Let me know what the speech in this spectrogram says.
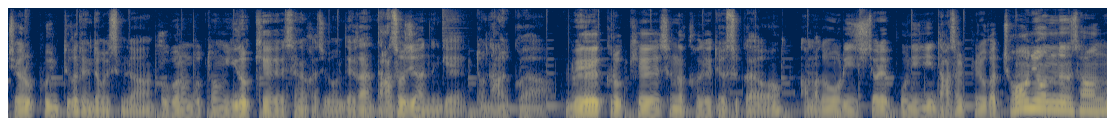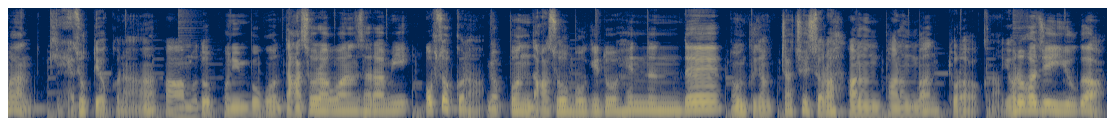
제로 포인트가 된다고 했습니다. 9번은 보통 이렇게 생각하죠. 내가 나서지 않는 게더 나을 거야. 왜 그렇게 생각하게 되었을까요? 아마도 어린 시절에 본인이 나설 필요가 전혀 없는 상황만 계속되었거나 아무도 본인 보고 나서라고 하는 사람이 없었거나 몇 번 나서 보기도 했는데 넌 그냥 짜쳐 있어라 하는 반응만 돌아왔거나 여러 가지 이유가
